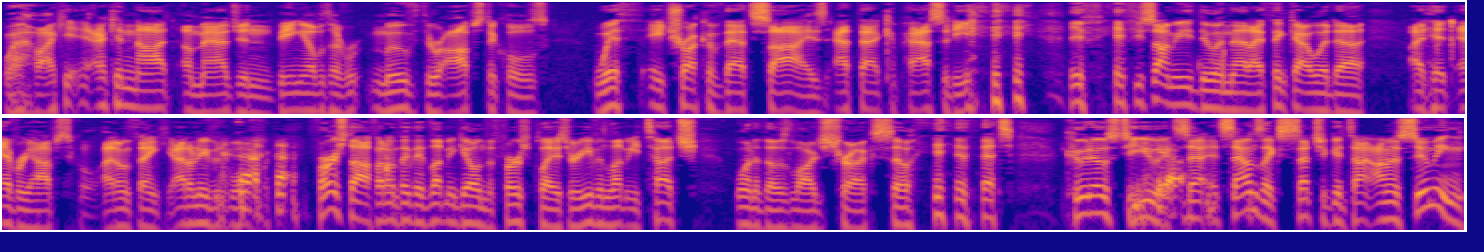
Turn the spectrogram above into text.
Wow, I can I cannot imagine being able to move through obstacles with a truck of that size at that capacity. if if you saw me doing that, I think I would uh, I'd hit every obstacle. I don't think I don't even. Well, first off, I don't think they'd let me go in the first place, or even let me touch one of those large trucks. So that's kudos to you. Yeah. It, it sounds like such a good time. I'm assuming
